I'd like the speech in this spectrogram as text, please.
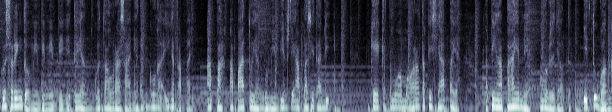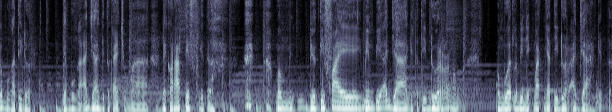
gue sering tuh mimpi-mimpi gitu yang gue tahu rasanya tapi gue nggak ingat apa apa apa tuh yang gue mimpiin sih apa sih tadi. Kayak ketemu sama orang tapi siapa ya? Tapi ngapain ya? Gue nggak bisa jawab tuh. Itu gue anggap bunga tidur ya bunga aja gitu kayak cuma dekoratif gitu. Beautify mimpi aja gitu tidur mem membuat lebih nikmatnya tidur aja gitu.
